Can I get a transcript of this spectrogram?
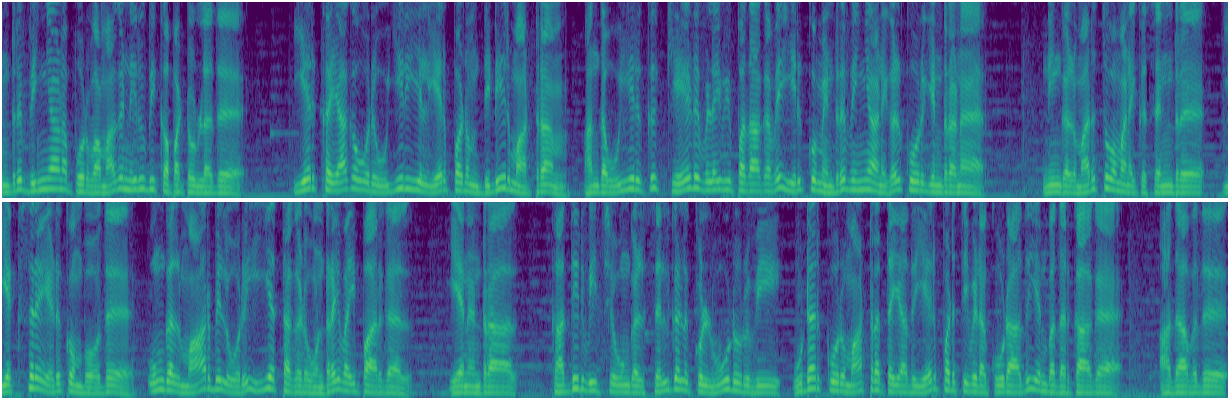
என்று விஞ்ஞானபூர்வமாக நிரூபிக்கப்பட்டுள்ளது. இயற்கையாக ஒரு உயிரியில் ஏற்படும் திடீர் மாற்றம் அந்த உயிருக்கு கேடு விளைவிப்பதாகவே இருக்கும் என்று விஞ்ஞானிகள் கூறுகின்றனர். நீங்கள் மருத்துவமனைக்கு சென்று எக்ஸ்ரே எடுக்கும்போது உங்கள் மார்பில் ஒரு ஈயத்தகடு ஒன்றை வைப்பார்கள். ஏனென்றால் கதிர்வீச்சு உங்கள் செல்களுக்குள் ஊடுருவி உடற்கூறு மாற்றத்தை அது ஏற்படுத்திவிடக்கூடாது என்பதற்காக. அதாவது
